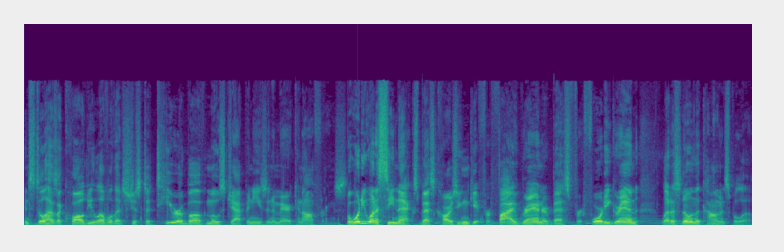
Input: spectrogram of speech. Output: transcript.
and still has a quality level that's just a tier above most Japanese and American offerings. But what do you wanna see next? Best cars you can get for five grand or best for 40 grand? Let us know in the comments below.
